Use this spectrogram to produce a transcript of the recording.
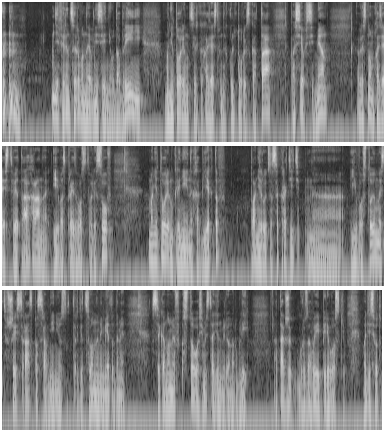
дифференцированное внесение удобрений, мониторинг сельскохозяйственных культур и скота, посев семян. В лесном хозяйстве это охрана и воспроизводство лесов, мониторинг линейных объектов, планируется сократить э, его стоимость в 6 раз по сравнению с традиционными методами, сэкономив 181 миллион рублей, а также грузовые перевозки. Вот здесь вот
